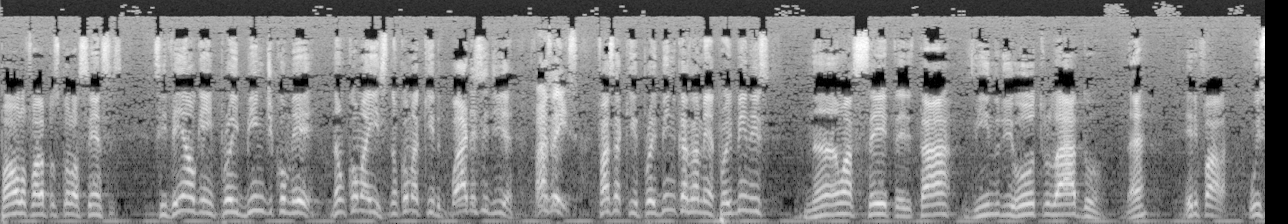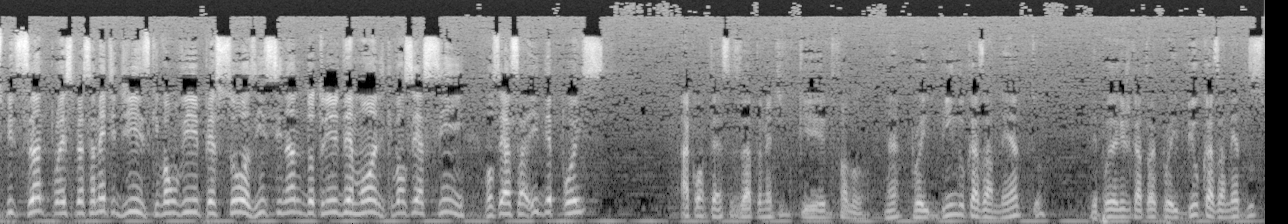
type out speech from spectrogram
Paulo fala para os colossenses, se vem alguém proibindo de comer, não coma isso, não coma aquilo, guarda esse dia, faça isso, faça aquilo, proibindo casamento, proibindo isso, não aceita, ele está vindo de outro lado, né? Ele fala, o Espírito Santo expressamente diz que vão vir pessoas ensinando doutrina de demônios, que vão ser assim, vão ser essa, e depois acontece exatamente o que ele falou, né? Proibindo o casamento, depois a Igreja Católica proibiu o casamento dos,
